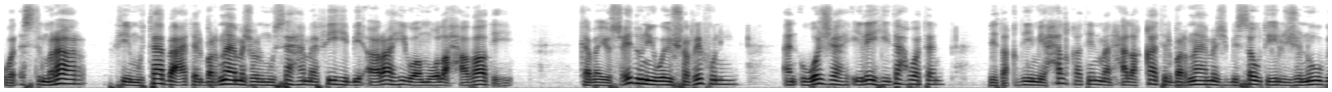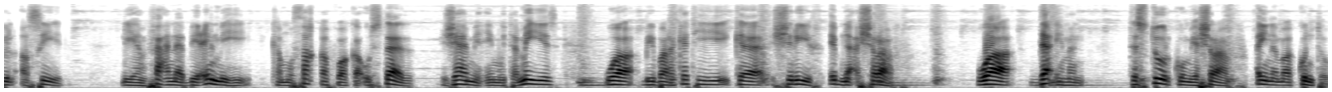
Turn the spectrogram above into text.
والاستمرار في متابعة البرنامج والمساهمة فيه بآرائه وملاحظاته كما يسعدني ويشرفني أن أوجه إليه دعوة لتقديم حلقة من حلقات البرنامج بصوته الجنوب الأصيل. لينفعنا بعلمه كمثقف وكأستاذ جامعي متميز وببركته كشريف ابن أشراف. ودائما تستوركم يا شراف أينما كنتم.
